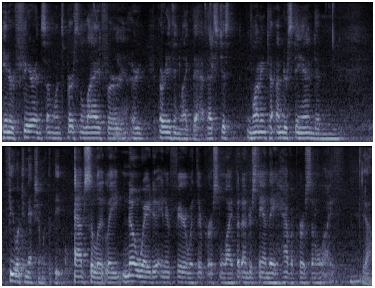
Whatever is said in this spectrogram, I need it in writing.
interfere in someone's personal life or, Yeah. or, or anything like that. That's just wanting to understand and feel a connection with the people. Absolutely. No way to interfere with their personal life, but understand they have a personal life Yeah.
